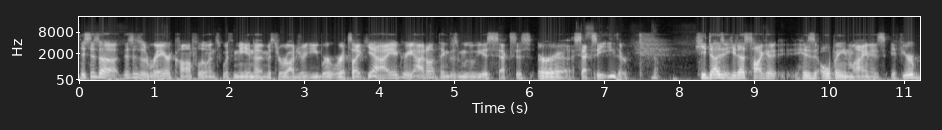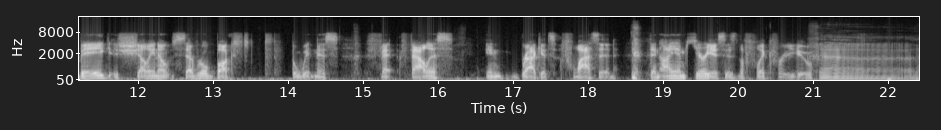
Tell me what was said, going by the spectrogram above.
This is a this is a rare confluence with me and uh, Mr. Roger Ebert, where it's like, yeah, I agree. I don't think this movie is sexist or uh, sexy either. He does he does talk. His opening line is, "If your bag is shelling out several bucks to witness fa- phallus in brackets flaccid, then I am curious. Is the flick for you?" Uh,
